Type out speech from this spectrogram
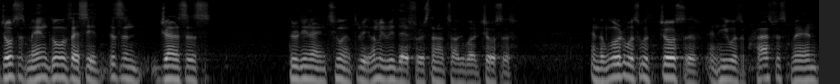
Joseph's main goal, as I see it, this is in Genesis 39, 2 and 3. Let me read that first, then I'll talk about Joseph. And the Lord was with Joseph, and he was a prosperous man.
